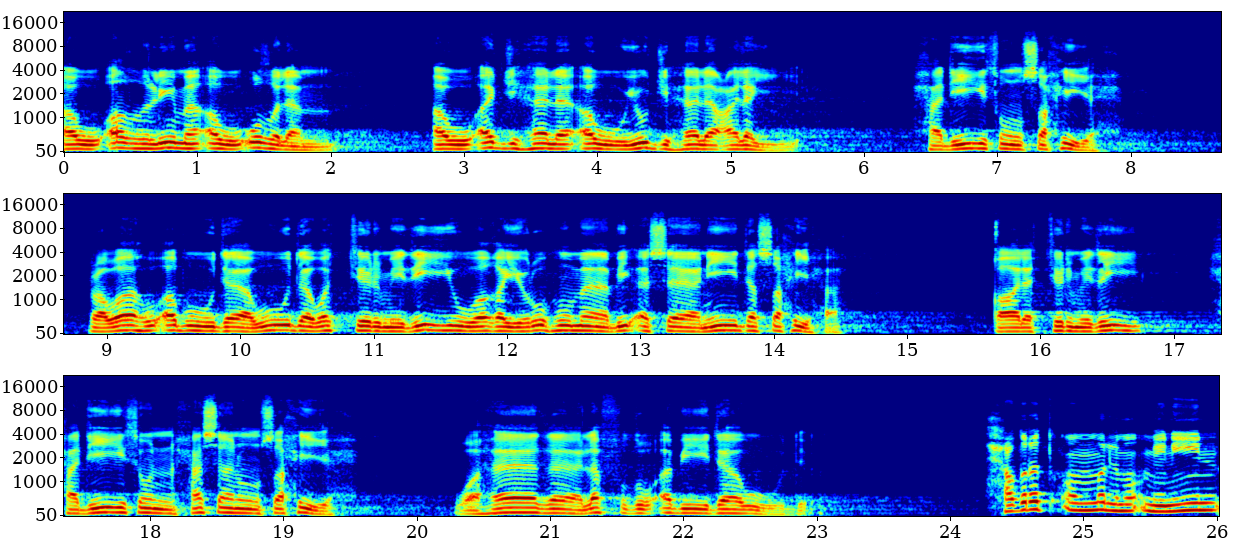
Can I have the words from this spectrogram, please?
أو أظلم أو أظلم، أو أجهل أو يجهل علي. حديث صحيح. رواه أبو داود والترمذي وغيرهما بأسانيد صحيحة. قال الترمذي حديث حسن صحيح، وهذا لفظ أبي داود. حضرت ام المؤمنین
